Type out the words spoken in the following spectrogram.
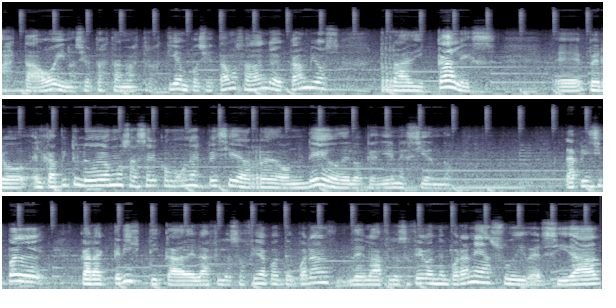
hasta hoy, ¿no es cierto? Hasta nuestros tiempos. Y estamos hablando de cambios radicales eh, pero el capítulo de hoy vamos a hacer como una especie de redondeo de lo que viene siendo. La principal característica de la filosofía contemporánea, de la filosofía contemporánea es su diversidad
